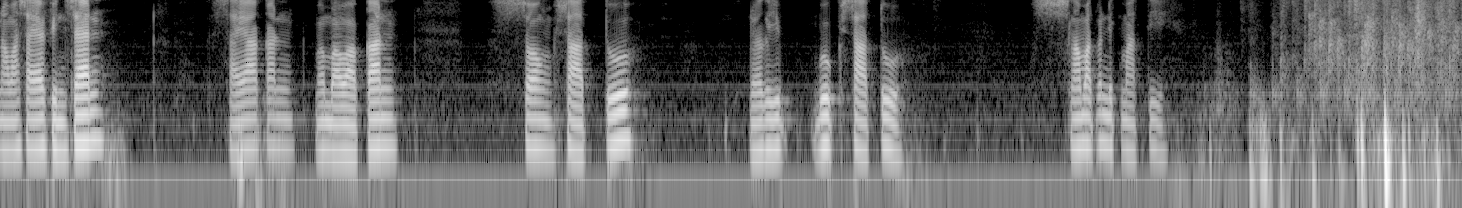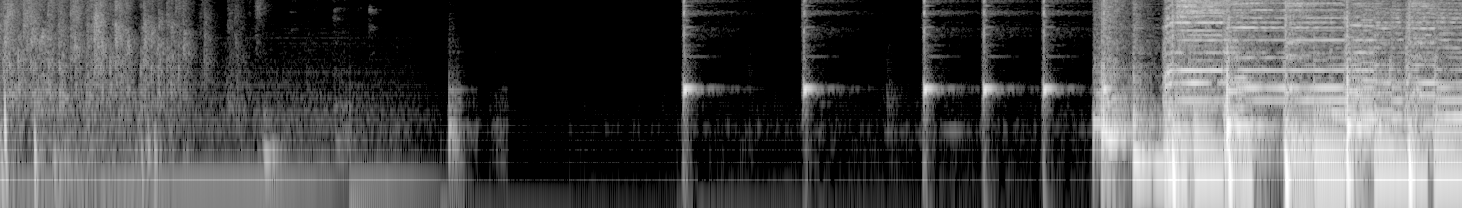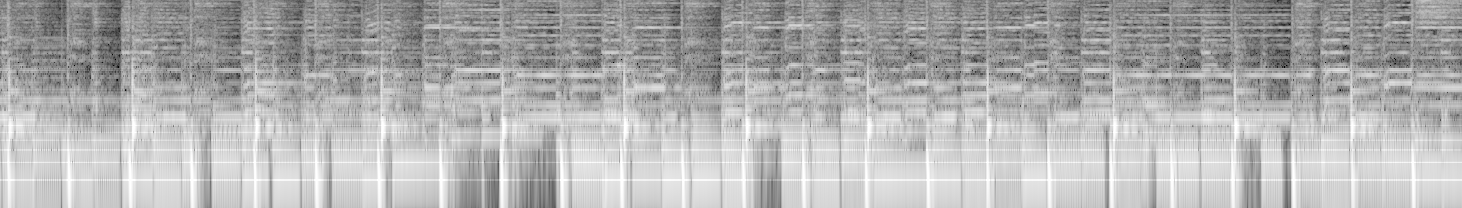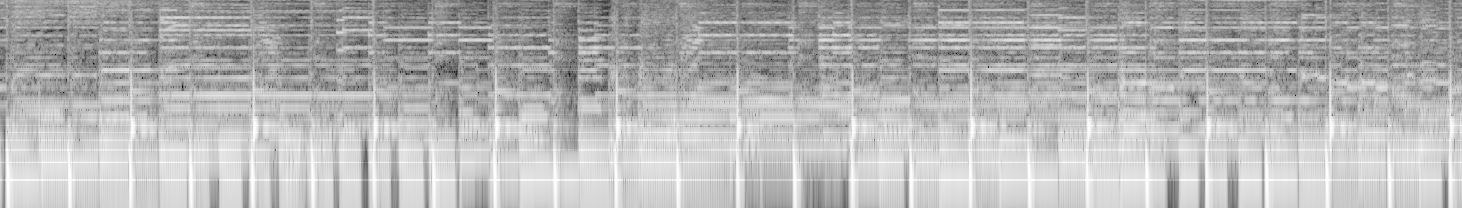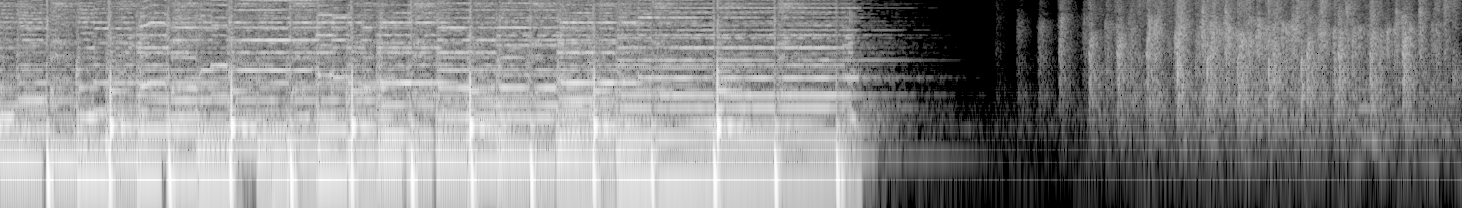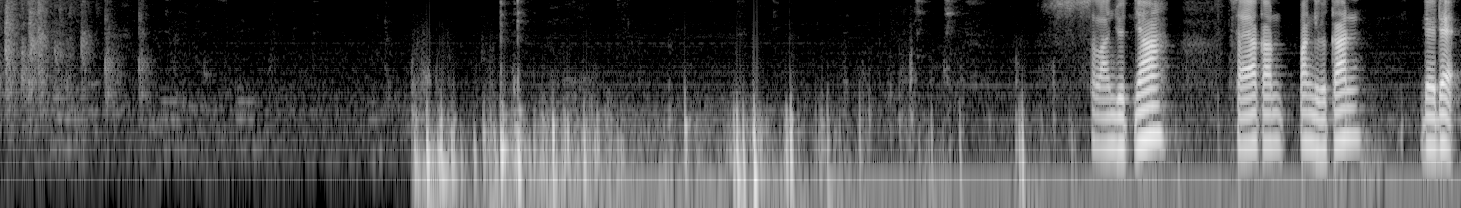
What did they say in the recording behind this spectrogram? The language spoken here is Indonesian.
nama saya Vincent. Saya akan membawakan song 1 dari book 1. Selamat menikmati. Selanjutnya saya akan panggilkan Dedek.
